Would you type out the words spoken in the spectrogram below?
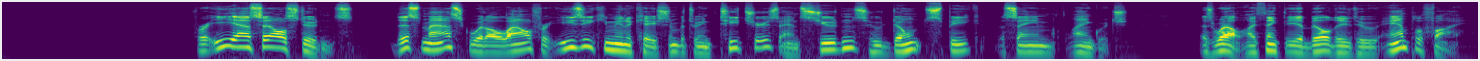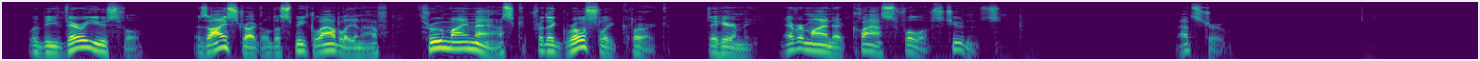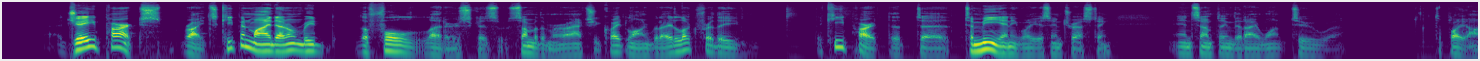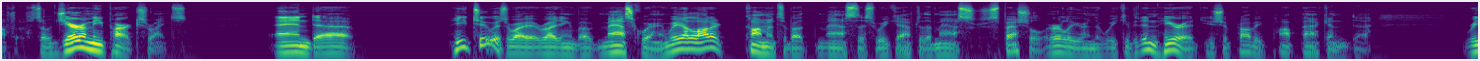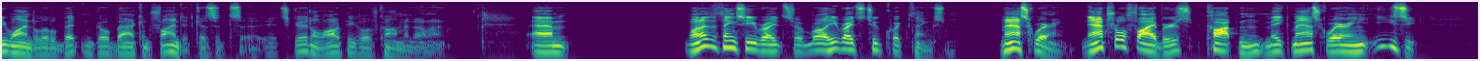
For ESL students, this mask would allow for easy communication between teachers and students who don't speak the same language. As well, I think the ability to amplify would be very useful as I struggle to speak loudly enough through my mask for the grocery clerk to hear me. Never mind a class full of students. That's true. Jay Parks writes Keep in mind, I don't read the full letters because some of them are actually quite long, but I look for the, the key part that, uh, to me anyway, is interesting and something that I want to, uh, to play off of. So Jeremy Parks writes, and uh, he too is writing about mask wearing. We got a lot of comments about the mask this week after the mask special earlier in the week. If you didn't hear it, you should probably pop back and uh, rewind a little bit and go back and find it because it's uh, it's good. And a lot of people have commented on it. Um, one of the things he writes, well, he writes two quick things. Mask wearing. Natural fibers, cotton, make mask wearing easy.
